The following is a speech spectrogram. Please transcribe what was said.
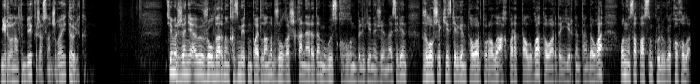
Мирлан Алтынбек, Жаслан Жұбай, Тәулік. Темір және әуе жолдарының қызметін пайдаланып, жолға шыққан әр адам өз құқығын білгені жөн. Мәселен, жолаушы кез келген тауар туралы ақпаратты алуға, тауарды еркін таңдауға, оның сапасын көруге құқылы.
